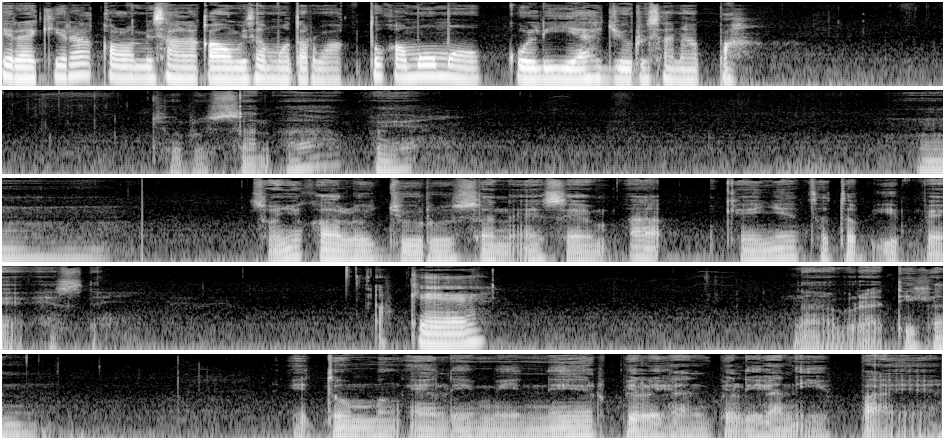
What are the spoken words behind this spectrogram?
Kira-kira kalau misalnya kamu bisa muter waktu, kamu mau kuliah jurusan apa? Jurusan apa ya? Hmm, soalnya kalau jurusan SMA kayaknya tetap IPS deh. Oke. Nah berarti kan itu mengeliminir pilihan-pilihan IPA ya.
